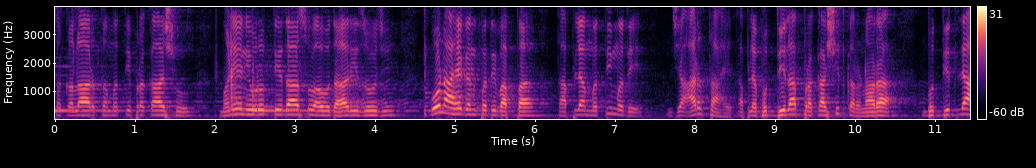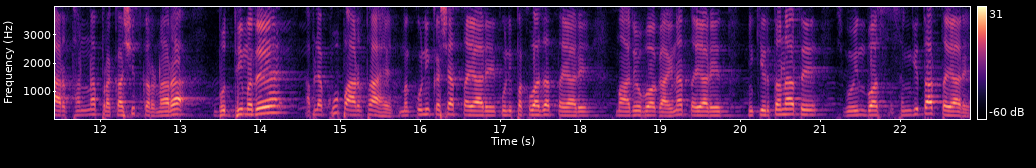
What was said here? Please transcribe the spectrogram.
सकलार्थमती प्रकाशू म्हणे निवृत्ती दासू अवधारी जोजी. कोण आहे गणपती बाप्पा? तर आपल्या मतीमध्ये जे अर्थ आहेत आपल्या बुद्धीला प्रकाशित करणारा बुद्धीतल्या अर्थांना प्रकाशित करणारा बुद्धीमध्ये आपल्या खूप अर्थ आहेत. मग कुणी कशात तयार आहे? कुणी पखवाजात तयार आहे? महादेवबुवा गायनात तयार आहेत. मी कीर्तनात आहे? गोविंदबुवा संगीतात तयार आहे.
